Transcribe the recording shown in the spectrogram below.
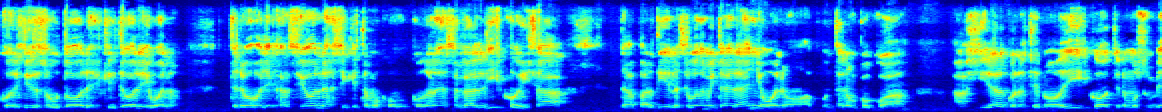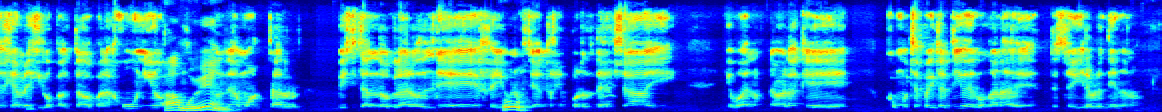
con distintos autores, escritores y bueno, tenemos varias canciones, así que estamos con, con, ganas de sacar el disco y ya a partir de la segunda mitad del año, bueno, apuntar un poco a, a girar con este nuevo disco. Tenemos un viaje a México pactado para junio. Ah, muy bien. Donde vamos a estar visitando, claro, el DF y unos teatros importantes allá y, y, bueno, la verdad que con mucha expectativa y con ganas de, de seguir aprendiendo, ¿no?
